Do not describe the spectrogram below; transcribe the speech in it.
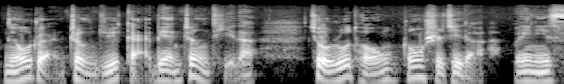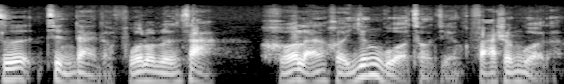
扭转政局、改变政体的，就如同中世纪的威尼斯、近代的佛罗伦萨。荷兰和英国曾经发生过的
